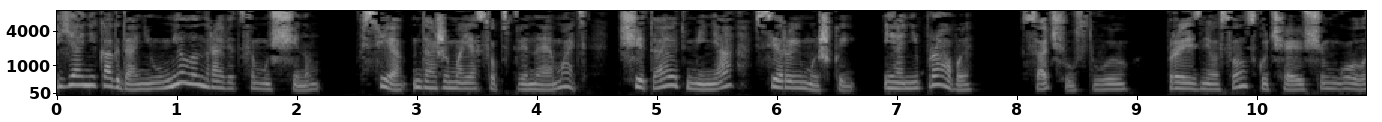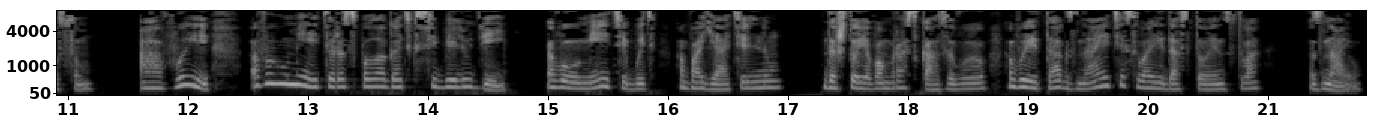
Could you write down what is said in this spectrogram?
«Я никогда не умела нравиться мужчинам. Все, даже моя собственная мать, считают меня серой мышкой, и они правы». «Сочувствую», — произнес он скучающим голосом. А вы, вы умеете располагать к себе людей, вы умеете быть обаятельным. Да что я вам рассказываю, вы и так знаете свои достоинства. Знаю,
